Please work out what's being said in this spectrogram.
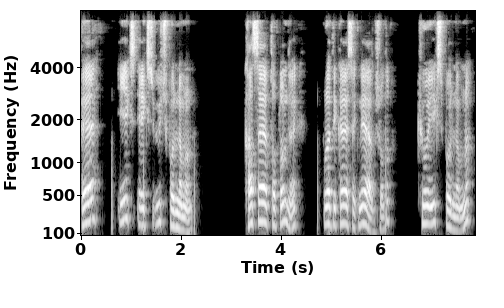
p x eksi 3 polinomunun katsayılar toplamı demek. Burada dikkat edersek ne yazmış olduk? qx polinomunu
